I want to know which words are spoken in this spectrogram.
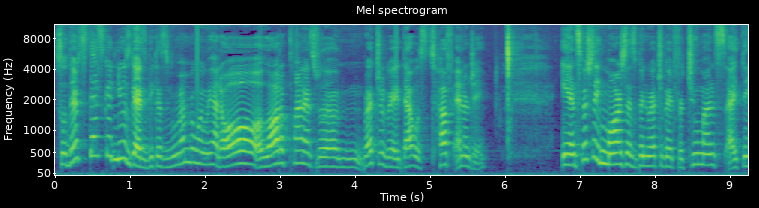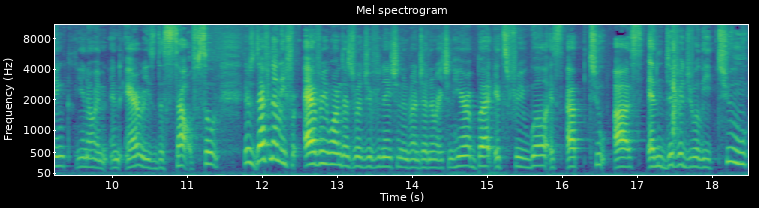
So that's that's good news, guys, because remember when we had all a lot of planets um, retrograde, that was tough energy and especially Mars has been retrograde for two months, I think, you know, in, in Aries, the self. So there's definitely for everyone, there's rejuvenation and regeneration here, but it's free will. It's up to us individually to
